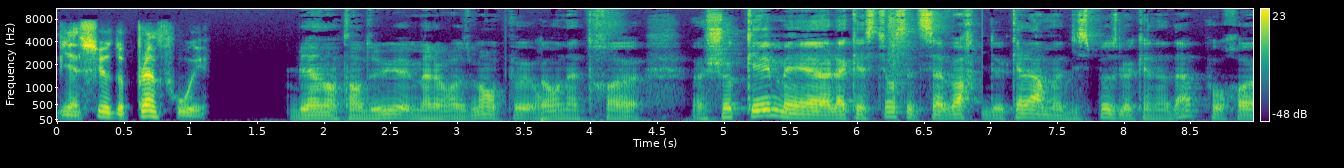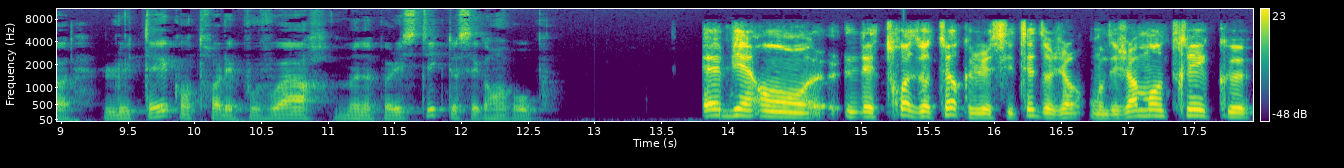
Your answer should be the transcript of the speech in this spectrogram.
bien sûr, de plein fouet. Bien entendu, et malheureusement, on peut en être euh, choqué, mais euh, la question c'est de savoir de quelle arme dispose le Canada pour euh, lutter contre les pouvoirs monopolistiques de ces grands groupes. Eh bien, les trois auteurs que j'ai cités ont déjà montré que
